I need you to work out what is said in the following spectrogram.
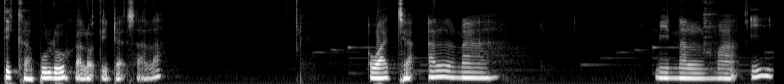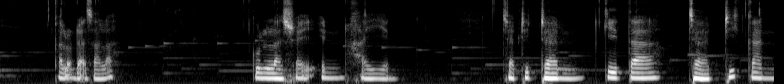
30 kalau tidak salah waja'alna minal ma'i kalau tidak salah kulla syai'in hayyin jadi dan kita jadikan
